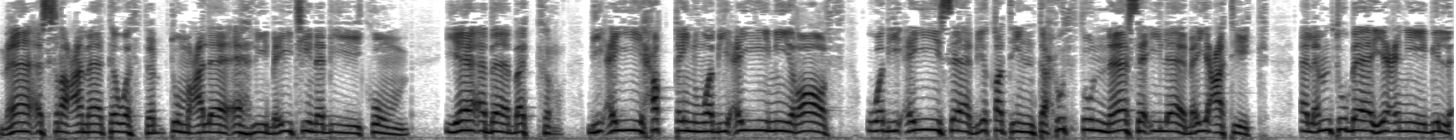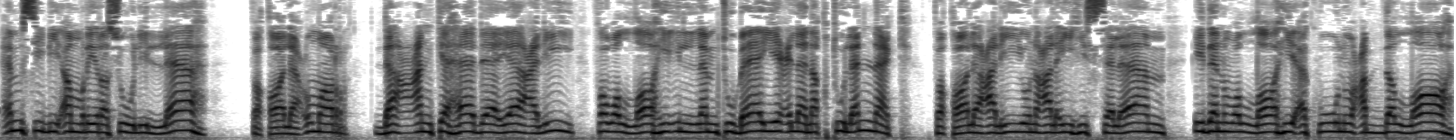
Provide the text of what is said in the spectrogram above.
ما أسرع ما توثبتم على أهل بيت نبيكم. يا أبا بكر بأي حق وبأي ميراث وبأي سابقة تحث الناس إلى بيعتك؟ ألم تبايعني بالأمس بأمر رسول الله؟ فقال عمر دع عنك هذا يا علي فوالله إن لم تبايع لنقتلنك. فقال علي عليه السلام إذا والله أكون عبد الله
